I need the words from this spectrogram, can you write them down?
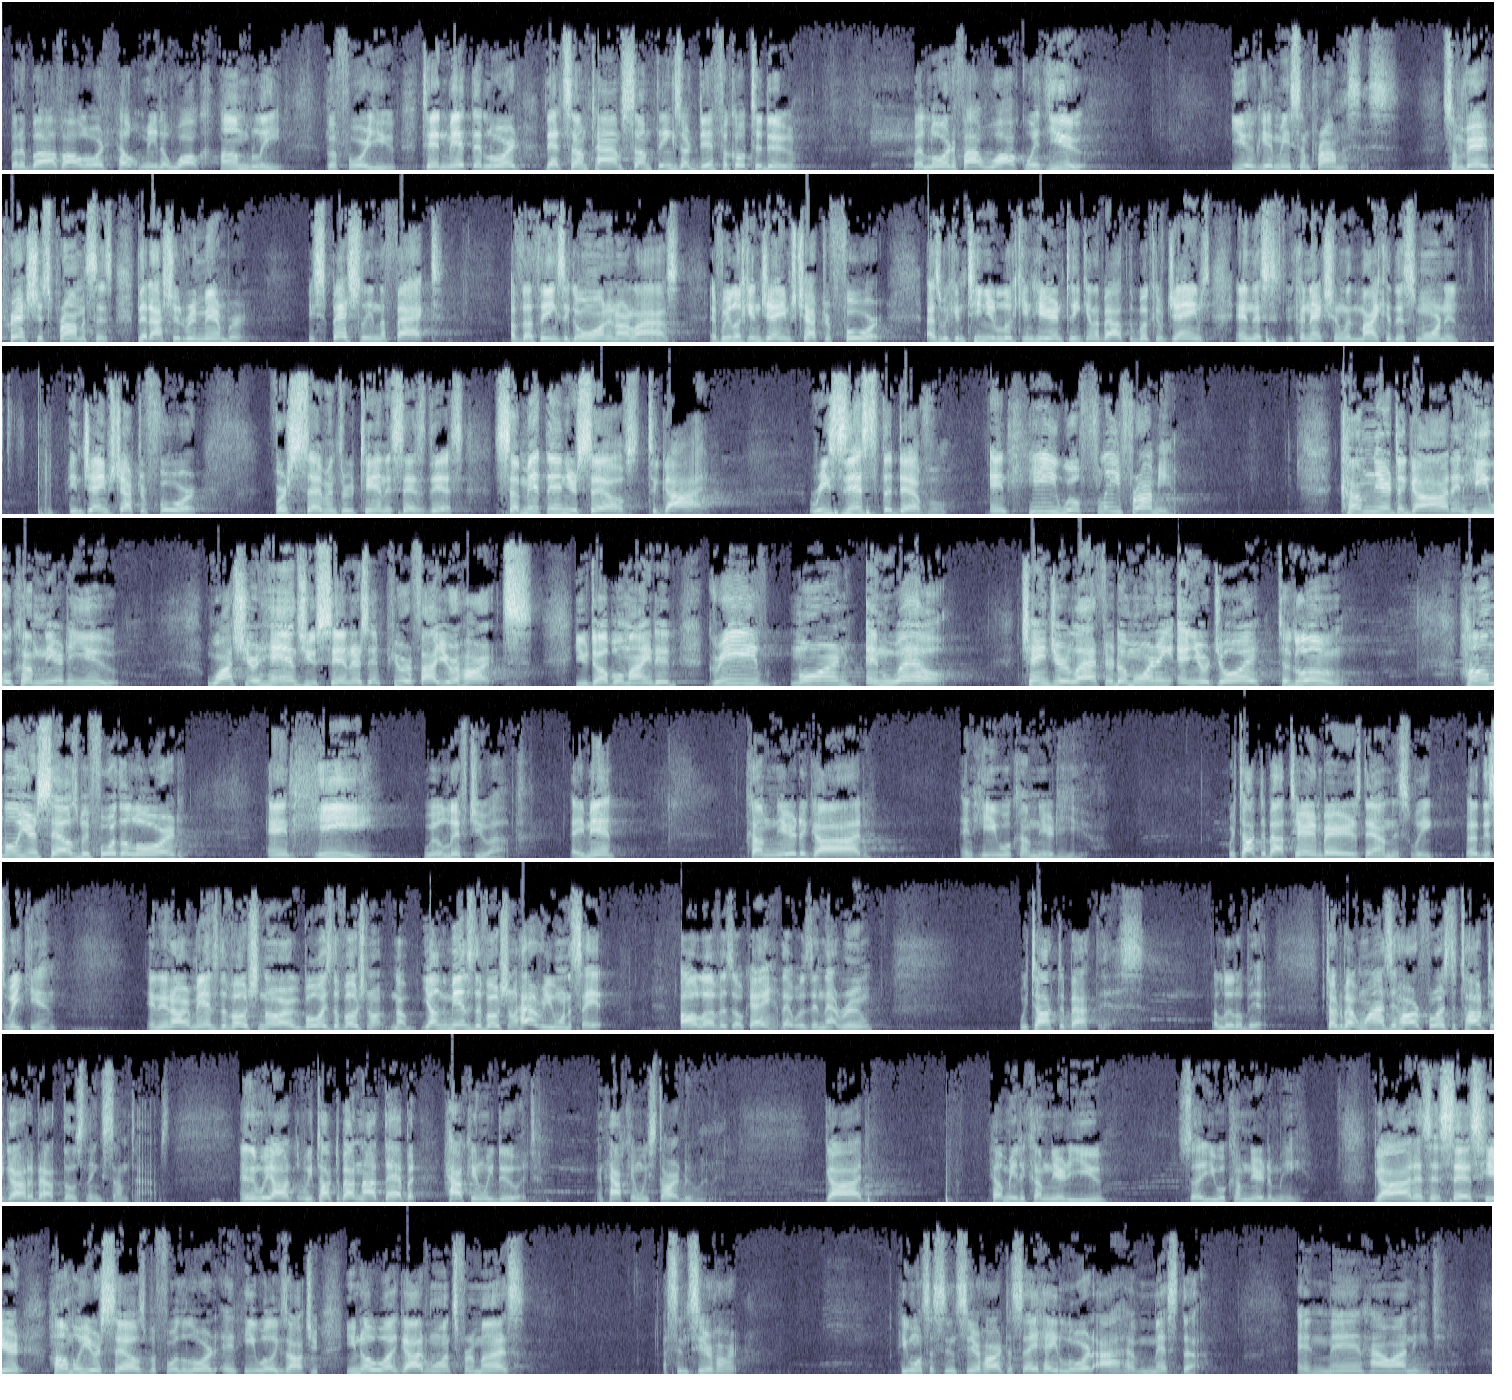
But above all, Lord, help me to walk humbly before you. To admit that, Lord, that sometimes some things are difficult to do. But Lord, if I walk with you, you have given me some promises, some very precious promises that I should remember, especially in the fact of the things that go on in our lives. If we look in James chapter 4, as we continue looking here and thinking about the book of James and this connection with Micah this morning, in James chapter 4, verse 7 through 10, it says this Submit then yourselves to God, resist the devil, and he will flee from you. Come near to God, and he will come near to you. Wash your hands, you sinners, and purify your hearts, you double minded. Grieve, mourn, and wail. Change your laughter to mourning and your joy to gloom. Humble yourselves before the Lord, and He will lift you up. Amen. Come near to God, and He will come near to you. We talked about tearing barriers down this week, uh, this weekend. And in our men's devotional, our boys' devotional, no, young men's devotional, however you want to say it, all of us, okay, that was in that room. We talked about this a little bit. We talked about why is it hard for us to talk to God about those things sometimes. And then we, all, we talked about not that, but how can we do it? And how can we start doing it? God, help me to come near to you so that you will come near to me. God, as it says here, humble yourselves before the Lord and he will exalt you. You know what God wants from us? A sincere heart. He wants a sincere heart to say, Hey, Lord, I have messed up. And man, how I need you.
